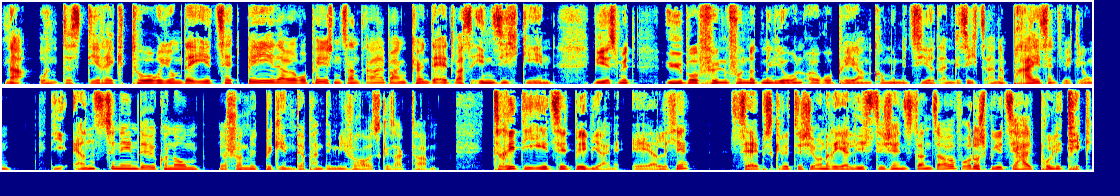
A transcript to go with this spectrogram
Na, und das Direktorium der EZB, der Europäischen Zentralbank, könnte etwas in sich gehen, wie es mit über 500 Millionen Europäern kommuniziert angesichts einer Preisentwicklung, die ernstzunehmende Ökonomen ja schon mit Beginn der Pandemie vorausgesagt haben. Tritt die EZB wie eine ehrliche, selbstkritische und realistische Instanz auf oder spielt sie halt Politik?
